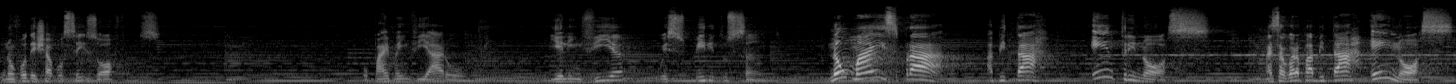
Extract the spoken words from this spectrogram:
Eu não vou deixar vocês órfãos. O Pai vai enviar outro. E Ele envia o Espírito Santo. Não mais para habitar entre nós, mas agora para habitar em nós,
